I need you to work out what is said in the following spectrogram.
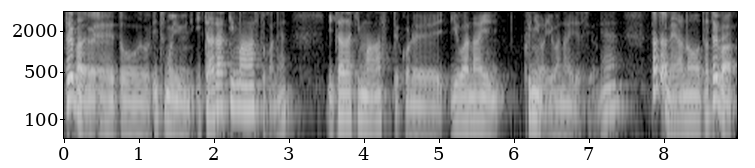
例えば、えーと、いつも言うように「いただきます」とかね「いただきます」ってこれ言わない国は言わないですよね。ただねあの例えば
